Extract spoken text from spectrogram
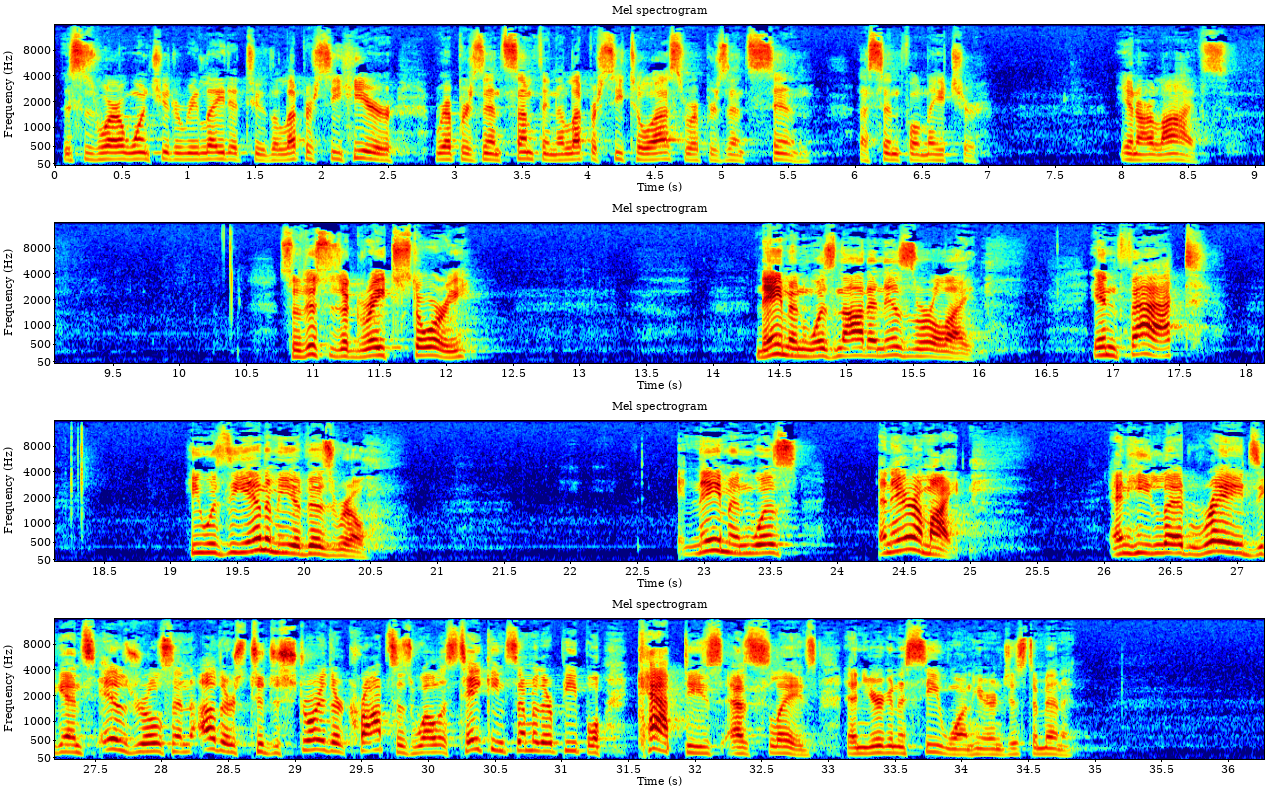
This is where I want you to relate it to. The leprosy here represents something. The leprosy to us represents sin, a sinful nature in our lives. So, this is a great story. Naaman was not an Israelite. In fact, he was the enemy of Israel. Naaman was an Aramite, and he led raids against Israel's and others to destroy their crops as well as taking some of their people captives as slaves. And you're going to see one here in just a minute.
